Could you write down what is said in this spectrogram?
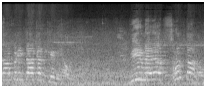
ਤਾਂ ਆਪਣੀ ਤਾਕਤ ਕਿਵੇਂ ਆਉ ਵੀਰ, ਮੇਰੇ ਸੁਣਤਾ ਲਓ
